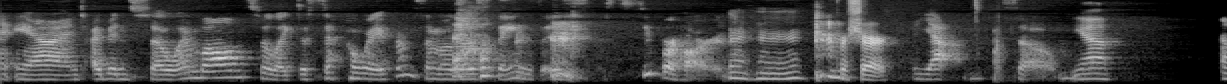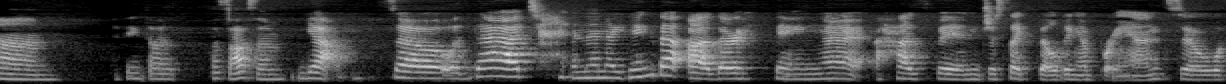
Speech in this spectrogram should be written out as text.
and i've been so involved so like to step away from some of those things is super hard mm-hmm. for sure yeah so Yeah. Um, I think that that's awesome. Yeah. So that, and then I think the other thing has been just like building a brand. So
